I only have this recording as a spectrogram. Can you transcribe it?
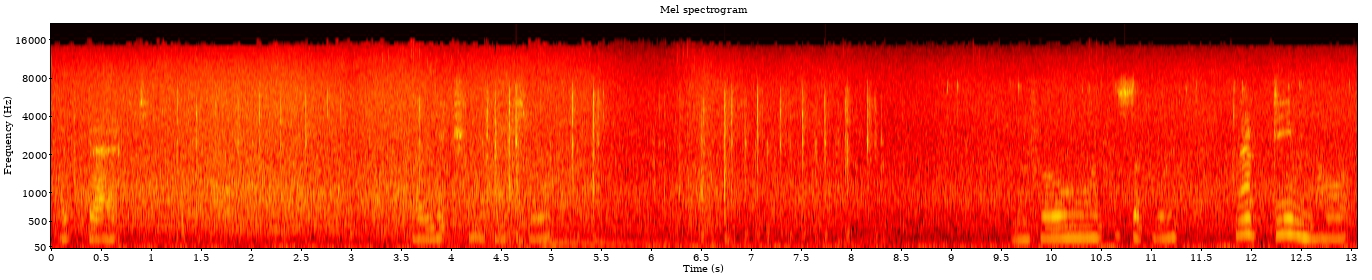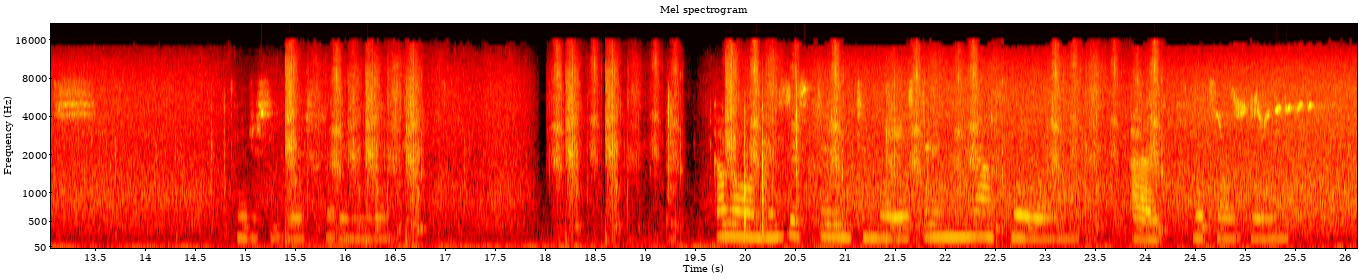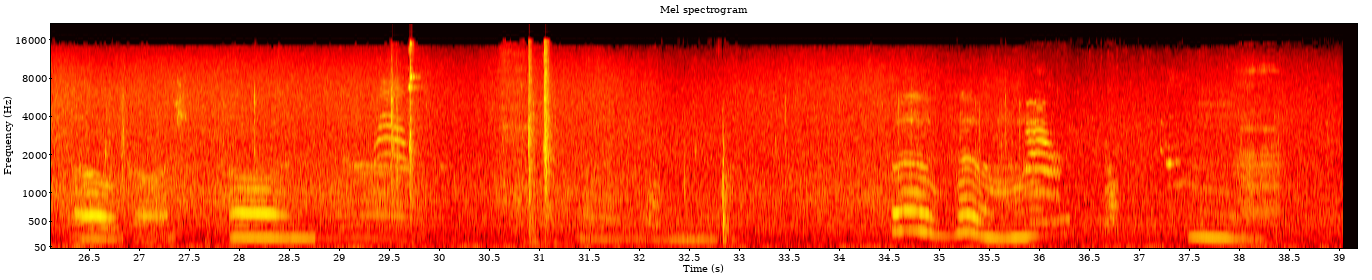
I bet. I literally bet it. And throw all the stuff away. I have demon hearts. Let me just eat this, I don't need it. Come on, what's this doing to me? It's doing nothing. Oh, what's happening? Oh god. Um. Oh, hello.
